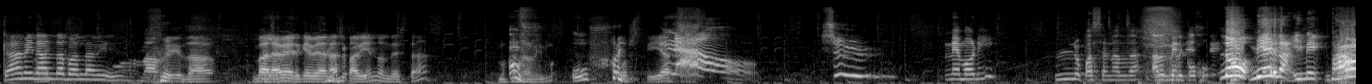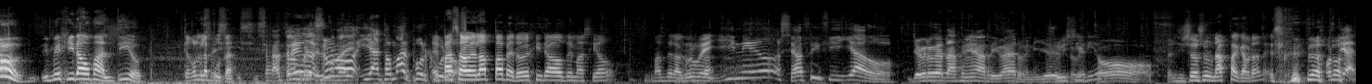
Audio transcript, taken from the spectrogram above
Caminando por la vida. La vida. Vale, a ver, que vea el aspa bien, ¿dónde está? ¿Hemos pasado lo mismo? Uf, hostia. ¡No! Sí. Me morí. No pasa nada. Ahora te recojo. ¡No! ¡Mierda! Y me. ¡Ah! Y me he girado mal, tío. Cago en la puta. Si, si salta un 3, 2, medio por 1 ahí- y a tomar por culo. He pasado el aspa, pero he girado demasiado. Más de la culpa. Rubellinio se ha suicidado. Yo creo que te has venido arriba, Erwin. Y yo creo que esto. Pero si sos un aspa, cabrones. Hostia.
